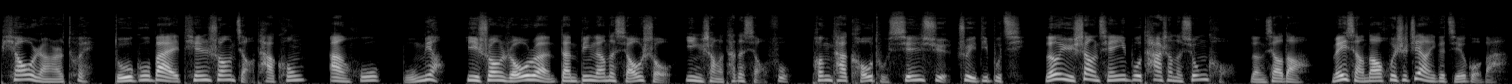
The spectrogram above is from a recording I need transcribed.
飘然而退。独孤拜天双脚踏空，暗呼不妙。一双柔软但冰凉的小手印上了他的小腹，砰！他口吐鲜血，坠地不起。冷雨上前一步，踏上了胸口，冷笑道：“没想到会是这样一个结果吧？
